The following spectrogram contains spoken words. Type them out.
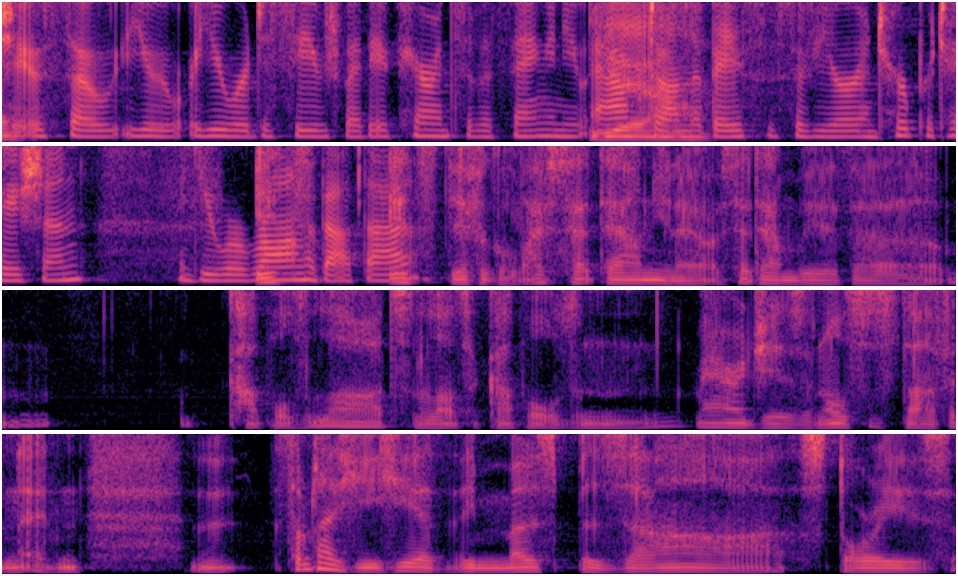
issue. So you you were deceived by the appearance of a thing, and you act Yeah. on the basis of your interpretation, and you were wrong It's- about that. It's difficult. I've sat down, you know, I've sat down with um, couples, lots and lots of couples and marriages and all sorts of stuff. And, and sometimes you hear the most bizarre stories,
